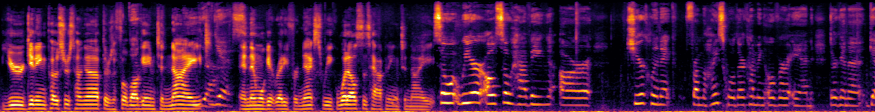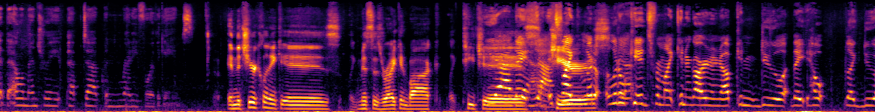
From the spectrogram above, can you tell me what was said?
you're getting posters hung up. There's a football game tonight. Yeah. Yes. And then we'll get ready for next week. What else is happening tonight? So we are also having our cheer clinic from the high school. They're coming over and they're gonna get the elementary pepped up and ready for the games. And the cheer clinic is like Mrs. Reichenbach, like teaches Yeah, they yeah. It's like little little Yeah. kids from like kindergarten and up can do. They help like do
